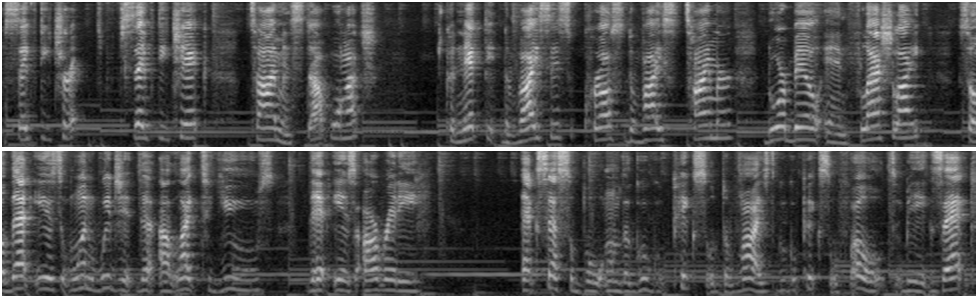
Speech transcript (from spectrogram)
safety track, safety check, time and stopwatch, connected devices, cross device timer, doorbell and flashlight. So that is one widget that I like to use that is already accessible on the Google Pixel device, Google Pixel Fold to be exact.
